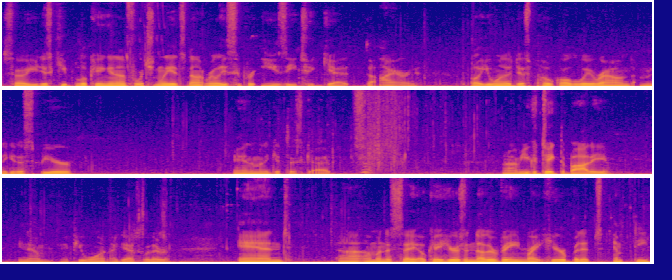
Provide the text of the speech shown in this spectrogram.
So you just keep looking, and unfortunately it's not really super easy to get the iron. But you want to just poke all the way around. I'm going to get a spear, and I'm going to get this guy. Um, you could take the body, you know, if you want, I guess, whatever. And uh, I'm going to say, okay, here's another vein right here, but it's empty.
